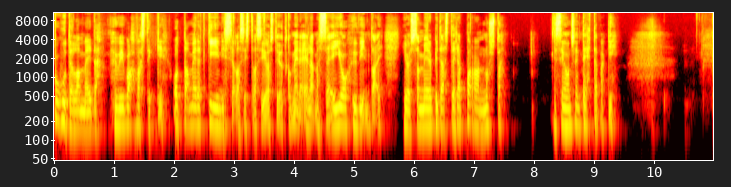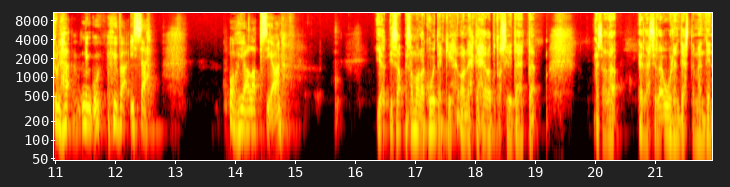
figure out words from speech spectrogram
puhutella meitä hyvin vahvastikin, ottaa meidät kiinni sellaisista asioista, jotka meidän elämässä ei ole hyvin tai joissa meidän pitäisi tehdä parannusta – Ja se on sen tehtäväkin. Kyllähän niin kuin hyvä isä ohjaa lapsiaan. Ja samalla kuitenkin on ehkä helpotus siitä, että me saadaan elää siellä Uuden testamentin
